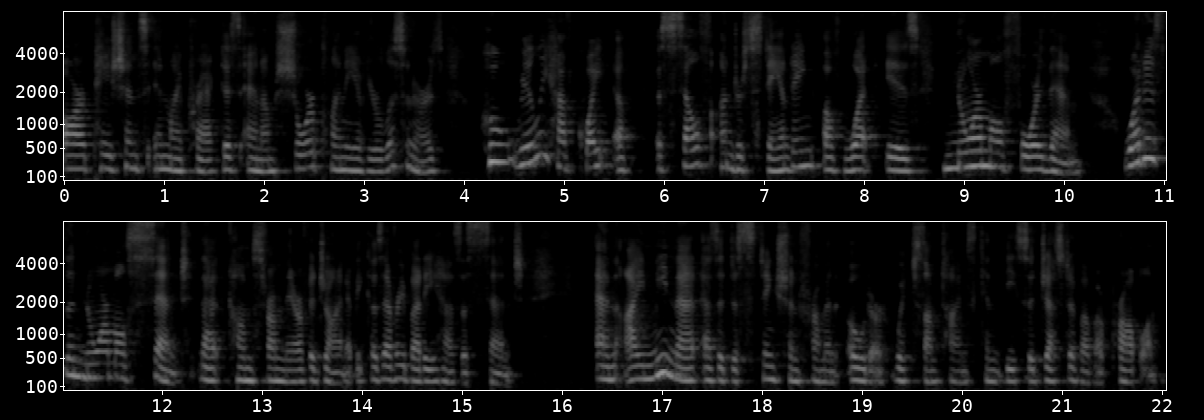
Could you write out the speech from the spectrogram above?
are patients in my practice, and I'm sure plenty of your listeners, who really have quite a, a self understanding of what is normal for them. What is the normal scent that comes from their vagina? Because everybody has a scent. And I mean that as a distinction from an odor, which sometimes can be suggestive of a problem.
